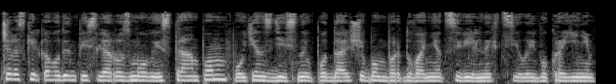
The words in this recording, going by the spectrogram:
Через кілька годин після розмови із Трампом Путін здійснив подальші бомбардування цивільних цілей в Україні.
